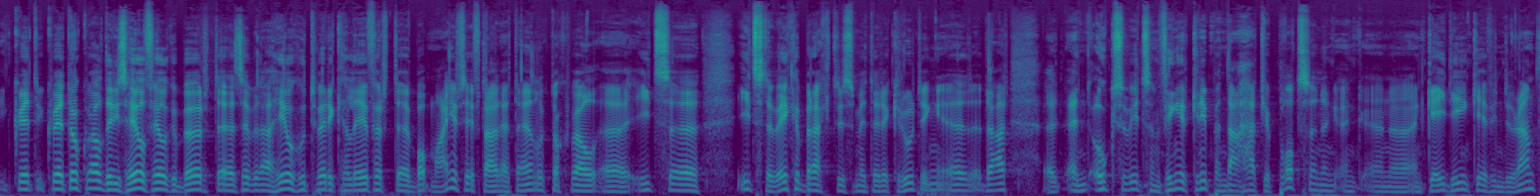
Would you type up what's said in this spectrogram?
ik, weet, ik weet ook wel, er is heel veel gebeurd. Uh, ze hebben daar heel goed werk geleverd. Uh, Bob Myers heeft daar uiteindelijk toch wel iets, iets teweeggebracht, dus met de recruiting daar. en ook zoiets, een vingerknip, en daar had je plots een, een, een, een KD, een Kevin Durant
